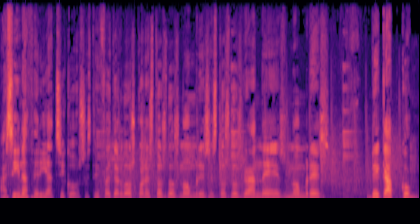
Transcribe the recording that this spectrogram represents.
Así nacería, chicos, Street Fighter 2 con estos dos nombres, estos dos grandes nombres de Capcom.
